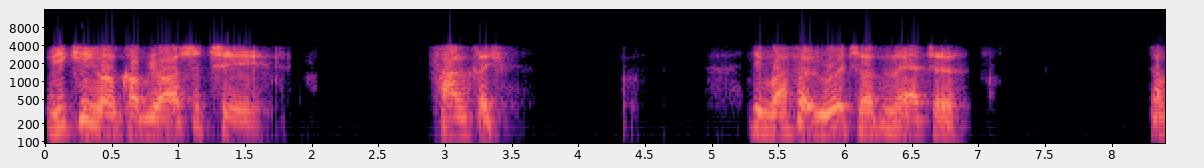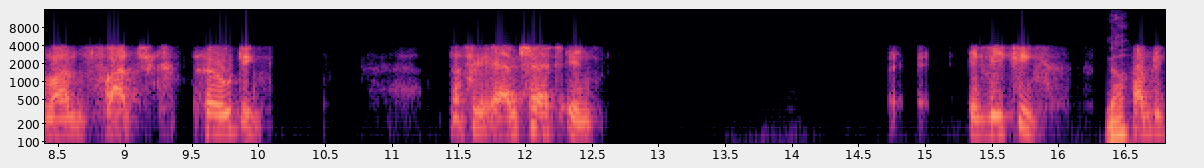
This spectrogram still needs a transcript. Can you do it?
vikingerne kom jo også til Frankrig. Det var for øvrigt sådan, at øh, der var en fransk høvding, der fik ansat en, en viking. Nå. Han blev,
